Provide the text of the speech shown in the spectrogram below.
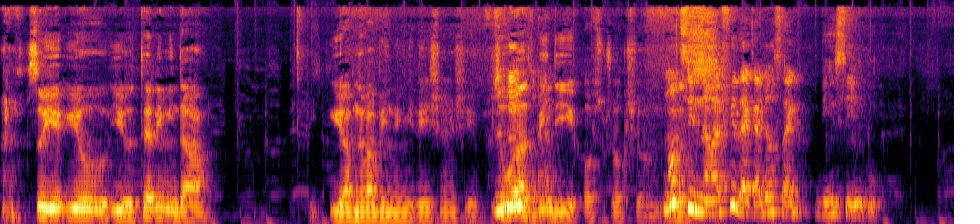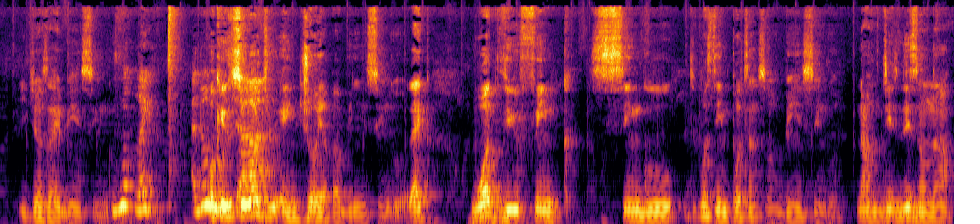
so you you you telling me that you have never been in a relationship. So what has been the obstruction? Nothing now. I feel like I just like being single. You just like being single. It's not like I don't Okay, so sha. what do you enjoy about being single? Like, what do you think single? What's the importance of being single? Now, this this on now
